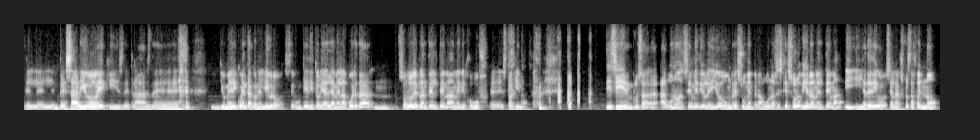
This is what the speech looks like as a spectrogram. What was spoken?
el, el, empresario X detrás de... Yo me di cuenta con el libro, según qué editorial llamé a la puerta, mm, solo le planteé el tema, me dijo, uff, eh, esto aquí no. Sí, sí, incluso algunos se medio leyó un resumen, pero algunos es que solo vieron el tema y, y, ya te digo, o sea, la respuesta fue no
